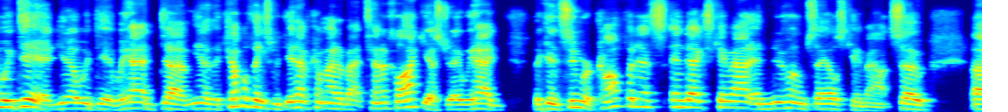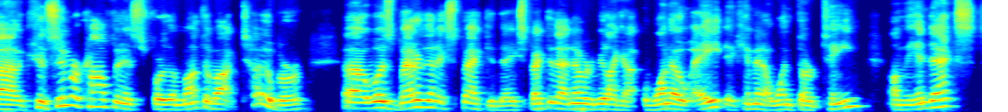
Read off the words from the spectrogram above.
we did. You know, we did. We had, um, you know, the couple things we did have come out about 10 o'clock yesterday. We had the consumer confidence index came out and new home sales came out. So, uh, consumer confidence for the month of October uh, was better than expected. They expected that number to be like a 108. It came in at 113 on the index.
